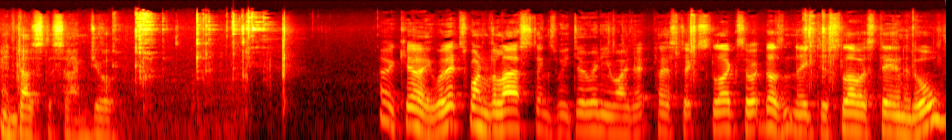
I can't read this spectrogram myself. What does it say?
and does the same job. Okay, well that's one of the last things we do anyway, that plastic slug, so it doesn't need to slow us down at all.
